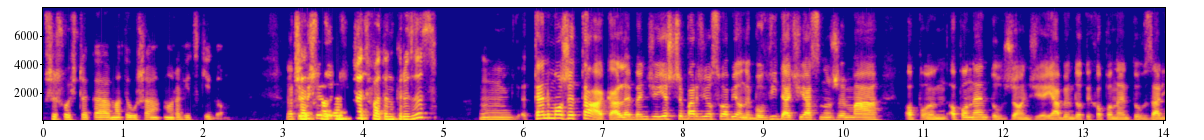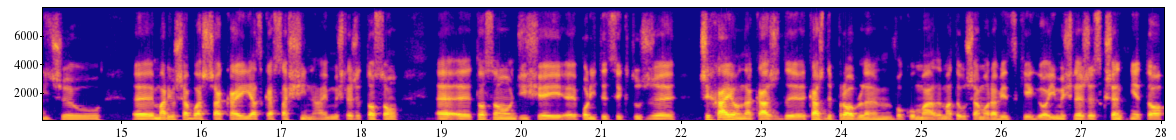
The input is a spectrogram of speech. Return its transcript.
przyszłość czeka Mateusza Morawieckiego? Znaczy, przetrwa, myślę, że... ten, przetrwa ten kryzys? Mm, ten może tak, ale będzie jeszcze bardziej osłabiony, bo widać jasno, że ma oponentów w rządzie. Ja bym do tych oponentów zaliczył e, Mariusza Błaszczaka i Jacka Sasina i myślę, że to są, e, e, to są dzisiaj politycy, którzy czyhają na każdy, każdy problem wokół Mateusza Morawieckiego i myślę, że skrzętnie to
